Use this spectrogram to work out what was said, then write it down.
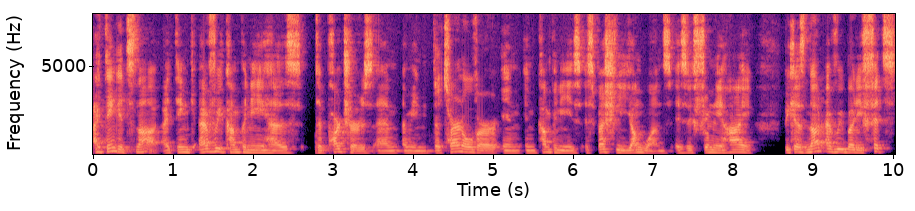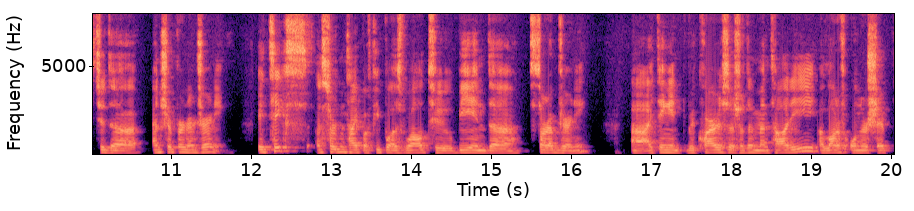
I think it's not. I think every company has departures. And I mean, the turnover in, in companies, especially young ones, is extremely high because not everybody fits to the entrepreneur journey. It takes a certain type of people as well to be in the startup journey. Uh, I think it requires a certain mentality, a lot of ownership,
